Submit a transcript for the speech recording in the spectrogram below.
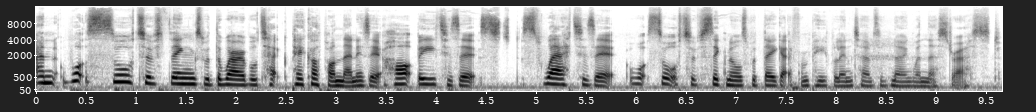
And what sort of things would the wearable tech pick up on then? Is it heartbeat? Is it sweat? Is it what sort of signals would they get from people in terms of knowing when they're stressed?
